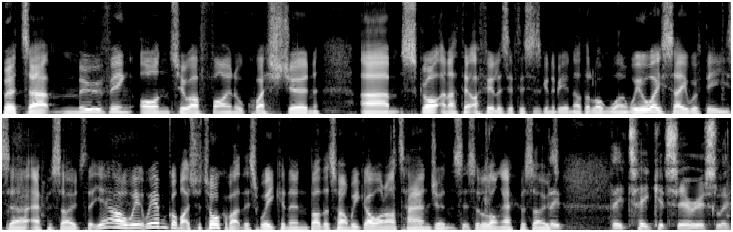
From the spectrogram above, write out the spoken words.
But uh, moving on to our final question, um, Scott, and I think I feel as if this is going to be another long one. We always say with these uh, episodes that yeah, oh, we we haven't got much to talk about this week, and then by the time we go on our tangents, it's a long episode. They- they take it seriously.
